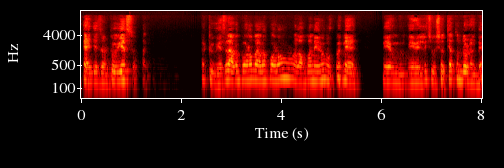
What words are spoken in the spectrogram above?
జాయిన్ చేసాం టూ ఇయర్స్ టూ ఇయర్స్ రావడం పోవడం రావడం పోవడం వాళ్ళ అమ్మ నేను మేము మేము వెళ్ళి చూసి వచ్చేస్తుండోళ్ళండి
